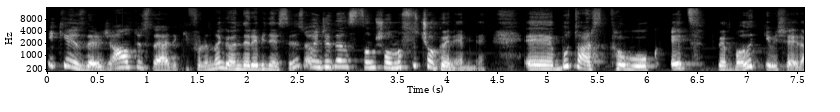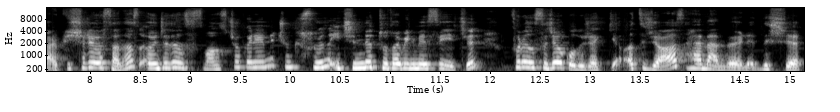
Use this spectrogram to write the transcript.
200 derece alt üst ayardaki fırına gönderebilirsiniz. Önceden ısıtılmış olması çok önemli. Ee, bu tarz tavuk, et ve balık gibi şeyler pişiriyorsanız önceden ısıtmanız çok önemli. Çünkü suyunu içinde tutabilmesi için fırın sıcak olacak ki atacağız. Hemen böyle dışı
